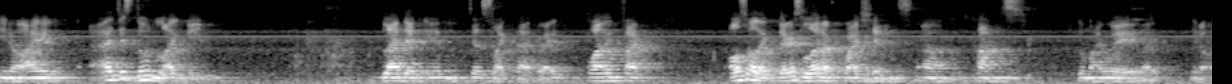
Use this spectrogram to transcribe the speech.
you know, I, I just don't like being blended in just like that, right? While in fact, also like there's a lot of questions um, comes to my way, like, you know,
